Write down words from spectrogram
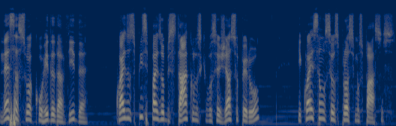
Nessa sua corrida da vida, quais os principais obstáculos que você já superou e quais são os seus próximos passos?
